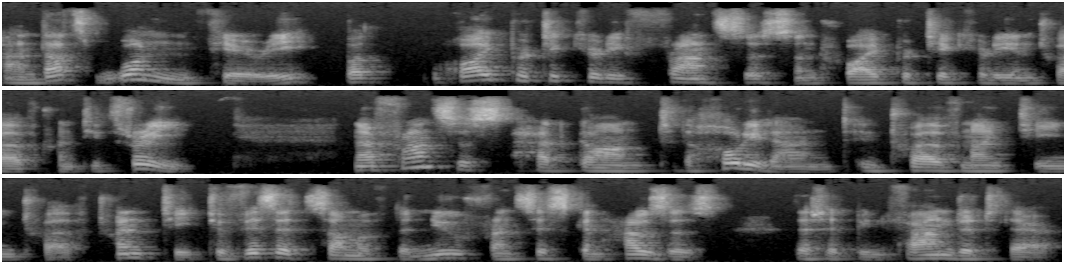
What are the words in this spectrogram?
And that's one theory, but why particularly Francis and why particularly in 1223? Now, Francis had gone to the Holy Land in 1219, 1220 to visit some of the new Franciscan houses that had been founded there.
